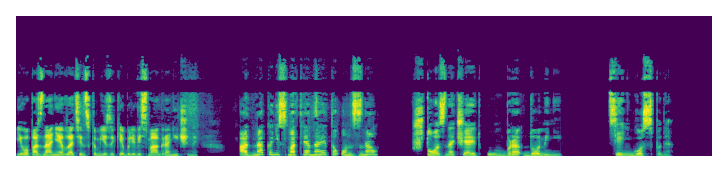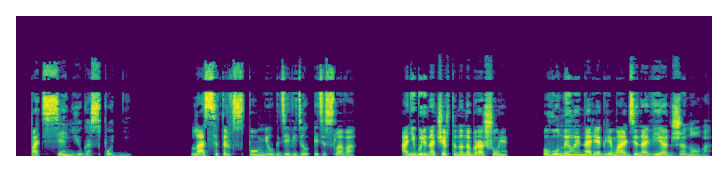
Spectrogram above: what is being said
Его познания в латинском языке были весьма ограничены. Однако, несмотря на это, он знал, что означает «умбра домини» — «тень Господа», «под сенью Господней». Лассетер вспомнил, где видел эти слова. Они были начертаны на брошюре в унылой норе Гримальди на Виа Дженова.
